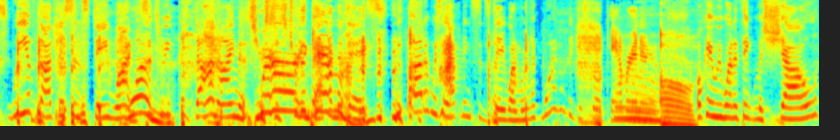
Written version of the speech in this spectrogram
isn't. We have thought this since day one. One. Since we, because Don Imus used Where to are stream back in the cameras? days. We thought it was happening since day one. We're like, why don't they just throw a camera in here? Oh. Okay, we want to thank Michelle.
